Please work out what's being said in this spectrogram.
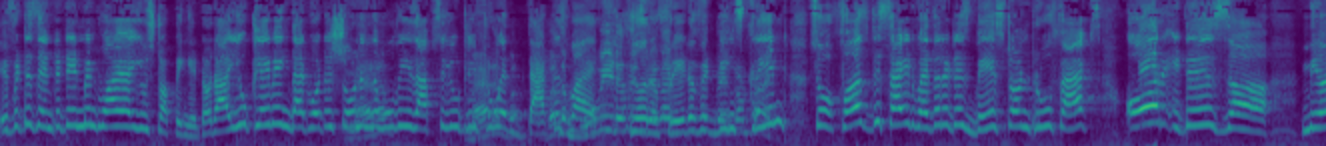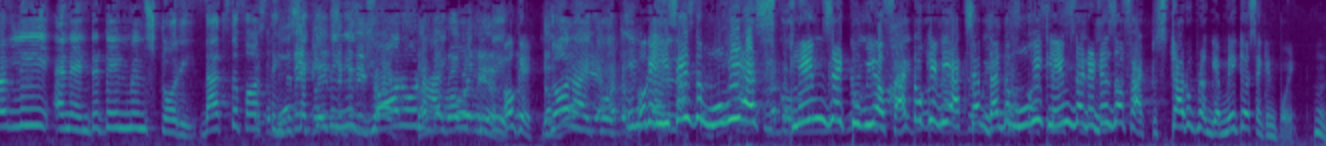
If it is entertainment, why are you stopping it? Or are you claiming that what is shown in the movie is absolutely madam, true and but- that but is why you're afraid of it being screened? fact. So, first decide whether it is based on true facts or it is. Uh, merely an entertainment story. That's the first the thing. The second thing is your fact. own That's High Court problem today. Okay. The Your movie High Court. had a- in Okay, he says the movie has claims it to be a fact. Okay, we accept that. The movie claims that it is a fact. Charu Pragya, make your second point. Hmm.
